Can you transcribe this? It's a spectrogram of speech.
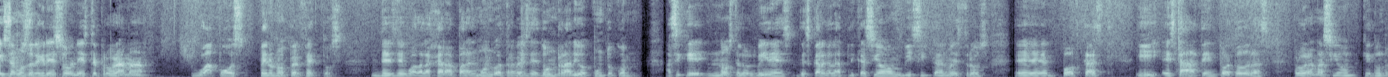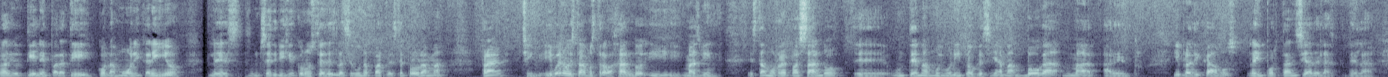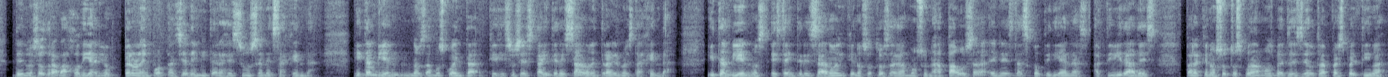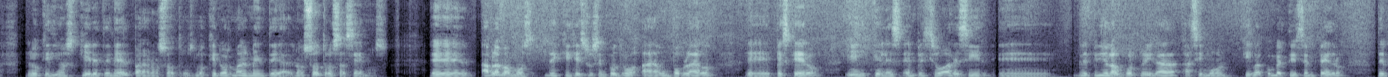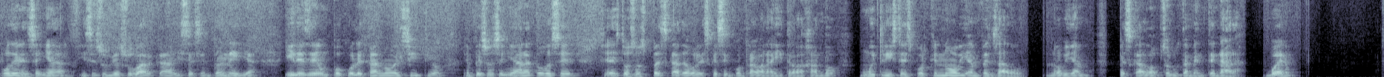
Estamos de regreso en este programa Guapos pero no perfectos, desde Guadalajara para el mundo a través de dunradio.com. Así que no te lo olvides, descarga la aplicación, visita nuestros eh, podcasts y está atento a todas las programación que Dun Radio tiene para ti con amor y cariño. Les se dirige con ustedes la segunda parte de este programa, Frank chingue. Y bueno, estamos trabajando y más bien estamos repasando eh, un tema muy bonito que se llama Boga Mar Adentro. Y platicamos la importancia de, la, de, de nuestro trabajo diario, pero la importancia de invitar a Jesús en esta agenda. Y también nos damos cuenta que Jesús está interesado en entrar en nuestra agenda. Y también nos está interesado en que nosotros hagamos una pausa en estas cotidianas actividades para que nosotros podamos ver desde otra perspectiva lo que Dios quiere tener para nosotros, lo que normalmente nosotros hacemos. Eh, hablábamos de que Jesús encontró a un poblado eh, pesquero y que les empezó a decir eh, le pidió la oportunidad a Simón, que iba a convertirse en Pedro, de poder enseñar y se subió a su barca y se sentó en ella y desde un poco lejano el sitio empezó a enseñar a todos estos pescadores que se encontraban ahí trabajando muy tristes porque no habían pensado, no habían pescado absolutamente nada. Bueno,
